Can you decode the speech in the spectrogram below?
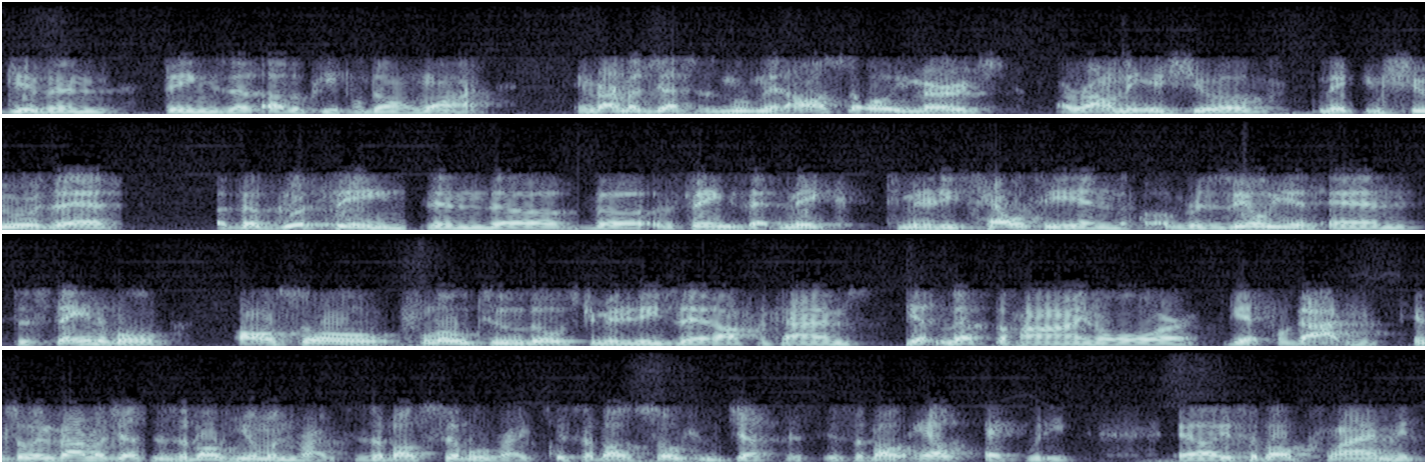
given things that other people don't want. Environmental justice movement also emerged around the issue of making sure that the good things and the, the things that make communities healthy and resilient and sustainable also flow to those communities that oftentimes get left behind or get forgotten. And so environmental justice is about human rights, it's about civil rights, it's about social justice, it's about health equity, uh, it's about climate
